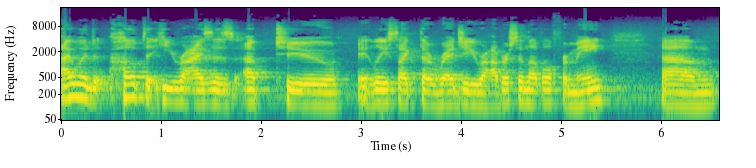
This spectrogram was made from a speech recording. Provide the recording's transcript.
I would hope that he rises up to at least like the Reggie Robertson level for me. Um,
